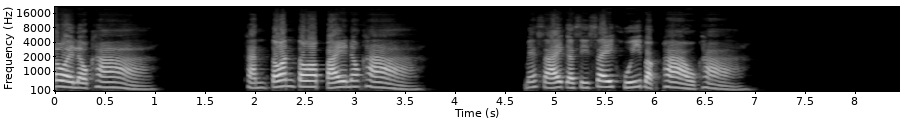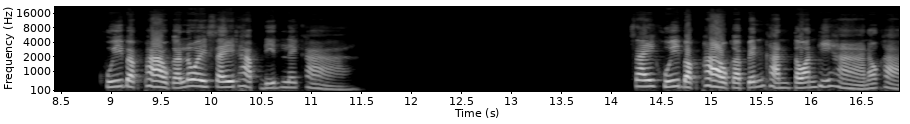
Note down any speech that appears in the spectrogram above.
ร้อยแล้วค่ะ ขั้นตอนต่อไปเนาะค่ะ แม่สายก็สิใส่ขุยบักพร้าวค่ะขุยบักพร้าวก็โรยใส่ทับดินเลยค่ะ ใส่ขุยบักพร้าก็เป็นขั้นตอนที่หาเนาะค่ะ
